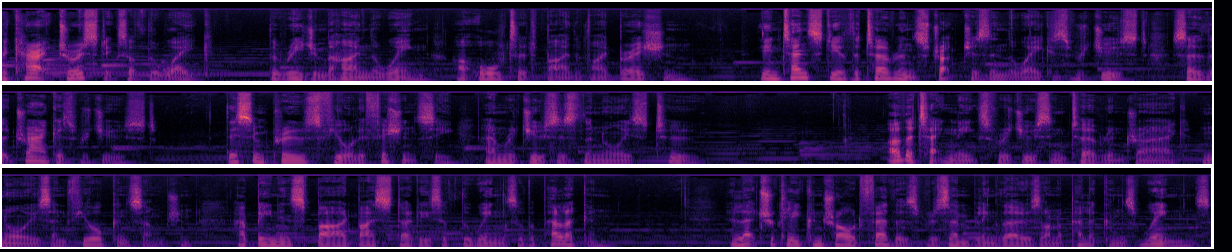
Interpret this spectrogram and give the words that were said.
The characteristics of the wake, the region behind the wing, are altered by the vibration. The intensity of the turbulent structures in the wake is reduced so that drag is reduced. This improves fuel efficiency and reduces the noise too. Other techniques for reducing turbulent drag, noise and fuel consumption have been inspired by studies of the wings of a pelican. Electrically controlled feathers resembling those on a pelican's wings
